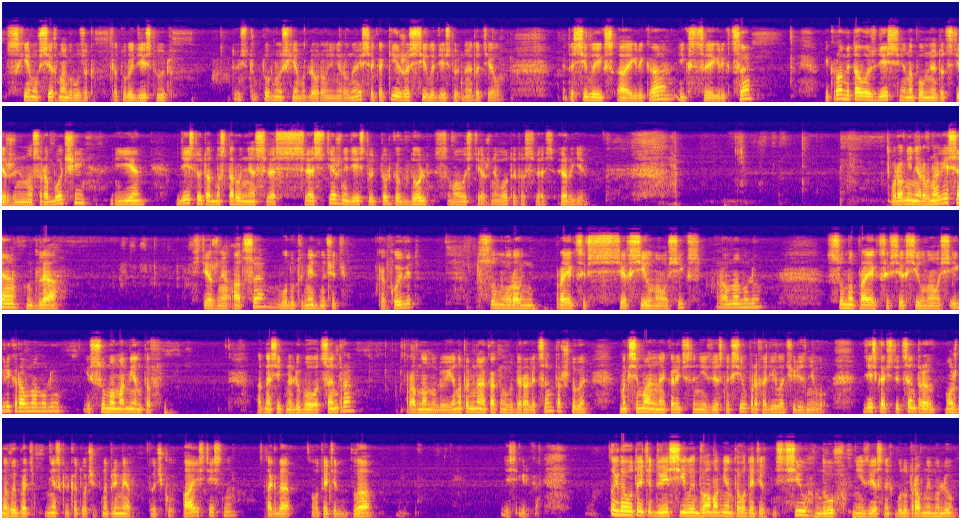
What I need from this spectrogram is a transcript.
схему всех нагрузок, которые действуют то есть структурную схему для уравнения равновесия. Какие же силы действуют на это тело? Это силы XA, YA, XC, YC. И кроме того, здесь, я напомню, этот стержень у нас рабочий. Е. Действует односторонняя связь. Связь стержня действует только вдоль самого стержня. Вот эта связь, RE. Уравнение равновесия для стержня АС будут иметь значит, какой вид? Сумма уровня проекций всех сил на ось X равна нулю. Сумма проекций всех сил на ось Y равна нулю. И сумма моментов относительно любого центра равна нулю. Я напоминаю, как мы выбирали центр, чтобы максимальное количество неизвестных сил проходило через него. Здесь в качестве центра можно выбрать несколько точек. Например, точку А, естественно, тогда вот эти два здесь y. Тогда вот эти две силы два момента вот этих сил двух неизвестных будут равны нулю.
